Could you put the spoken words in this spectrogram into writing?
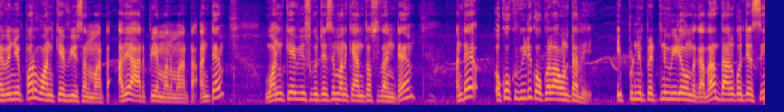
Revenue per one K views అనమాట అదే ఆర్పిఎం అనమాట అంటే వన్ కే వ్యూస్కి వచ్చేసి మనకి ఎంత వస్తుంది అంటే అంటే ఒక్కొక్క వీడియోకి ఒకలా ఉంటుంది. ఇప్పుడు నేను పెట్టిన వీడియో ఉంది కదా దానికి వచ్చేసి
